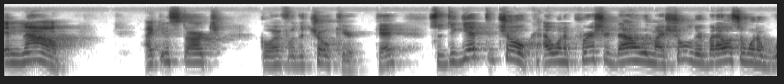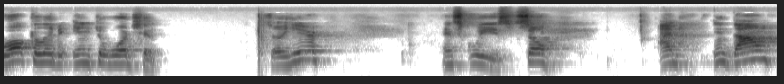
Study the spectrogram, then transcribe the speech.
and now I can start going for the choke here, okay? So to get the choke, I want to pressure down with my shoulder, but I also want to walk a little bit in towards him. So here, and squeeze. So I'm in down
